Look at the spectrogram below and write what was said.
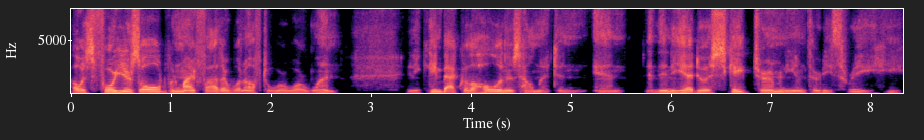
I was four years old when my father went off to World War One, and he came back with a hole in his helmet, and and and then he had to escape Germany in '33. He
